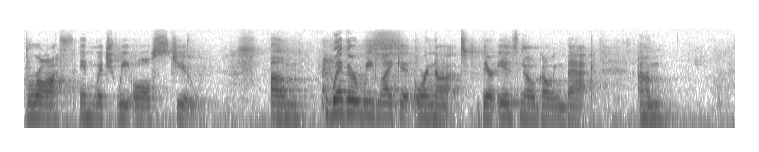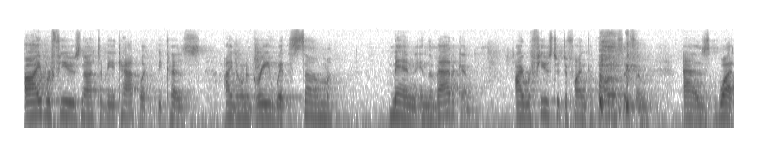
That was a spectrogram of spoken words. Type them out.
broth in which we all stew. Um, whether we like it or not, there is no going back. Um, I refuse not to be a Catholic because I don't agree with some men in the Vatican. I refuse to define Catholicism as what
